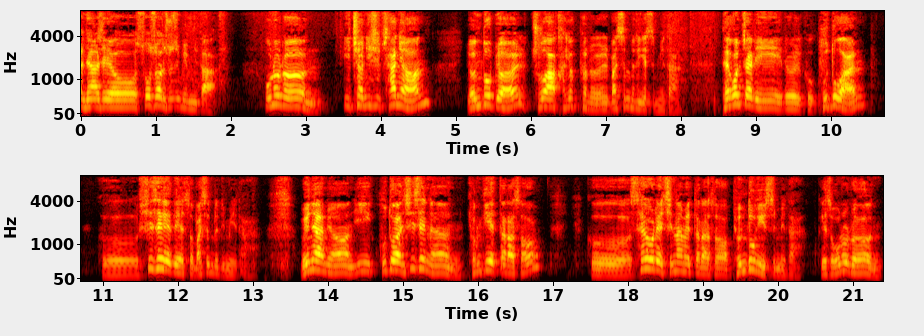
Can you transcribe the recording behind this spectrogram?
안녕하세요. 소소한 수집입니다. 오늘은 2024년 연도별 주화 가격표를 말씀드리겠습니다. 100원짜리를 그 구도한 그 시세에 대해서 말씀드립니다. 왜냐하면 이 구도한 시세는 경기에 따라서 그 세월의 지남에 따라서 변동이 있습니다. 그래서 오늘은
